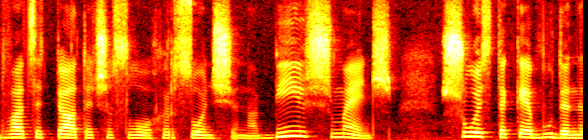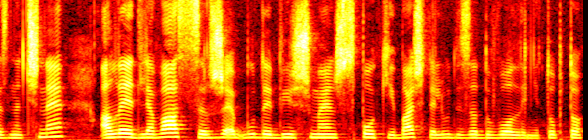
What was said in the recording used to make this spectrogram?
25 число Херсонщина. Більш-менш. Щось таке буде незначне, але для вас це вже буде більш-менш спокій. Бачите, люди задоволені. Тобто,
